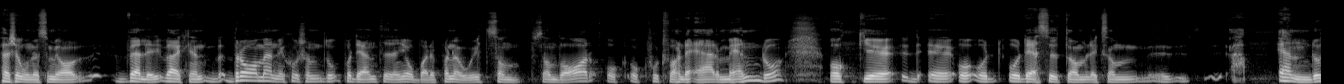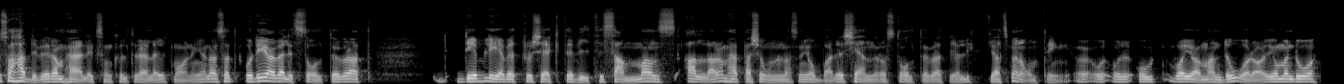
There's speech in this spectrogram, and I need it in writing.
personer som jag, väldigt, verkligen bra människor som då, på den tiden jobbade på Knowit som, som var och, och fortfarande är män då. Och, eh, och, och, och dessutom liksom eh, ändå så hade vi de här liksom kulturella utmaningarna. Så att, och det är jag väldigt stolt över att det blev ett projekt där vi tillsammans, alla de här personerna som jobbade, känner oss stolta över att vi har lyckats med någonting. Och, och, och vad gör man då? då? Jo, men då,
